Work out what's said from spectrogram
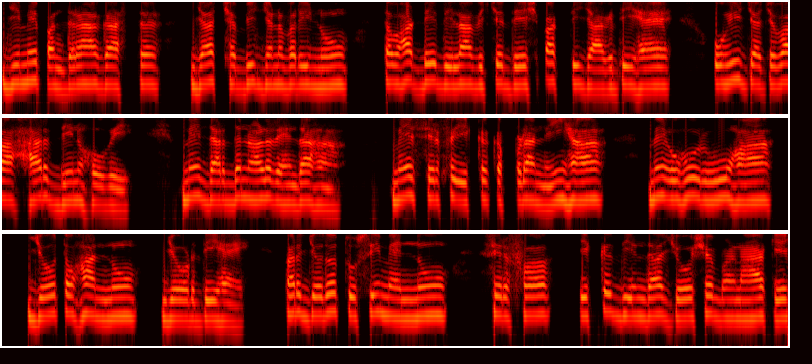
ਜਿਵੇਂ 15 ਅਗਸਤ ਜਾਂ 26 ਜਨਵਰੀ ਨੂੰ ਤੁਹਾਡੇ ਦਿਲਾਂ ਵਿੱਚ ਦੇਸ਼ ਭਗਤੀ ਜਾਗਦੀ ਹੈ, ਉਹੀ ਜਜ਼ਬਾ ਹਰ ਦਿਨ ਹੋਵੇ। ਮੈਂ ਦਰਦ ਨਾਲ ਰਹਿੰਦਾ ਹਾਂ। ਮੈਂ ਸਿਰਫ ਇੱਕ ਕੱਪੜਾ ਨਹੀਂ ਹਾਂ, ਮੈਂ ਉਹ ਰੂਹ ਹਾਂ ਜੋ ਤੁਹਾਨੂੰ ਜੋੜਦੀ ਹੈ। ਪਰ ਜਦੋਂ ਤੁਸੀਂ ਮੈਨੂੰ ਸਿਰਫ ਇੱਕ ਦਿਨ ਦਾ ਜੋਸ਼ ਬਣਾ ਕੇ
